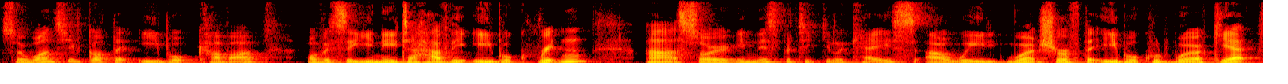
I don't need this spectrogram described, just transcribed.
So once you've got the ebook cover, obviously you need to have the ebook written. Uh, so in this particular case, uh, we weren't sure if the ebook would work yet,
